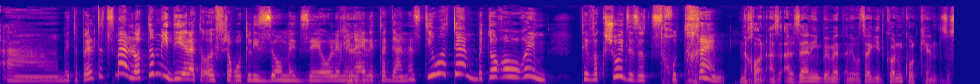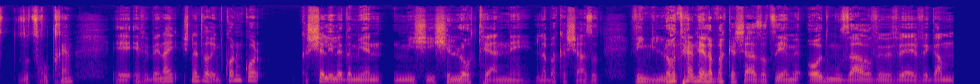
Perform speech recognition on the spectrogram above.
המטפלת עצמה, לא תמיד יהיה לה את האפשרות ליזום את זה או למנהל כן. את הגן, אז תהיו אתם בתור ההורים. תבקשו את זה, זאת זכותכם. נכון, אז על זה אני באמת, אני רוצה להגיד, קודם כל, כן, זאת, זאת זכותכם. אה, ובעיניי, שני דברים. קודם כל, קשה לי לדמיין מישהי שלא תיענה לבקשה הזאת, ואם היא לא תיענה לבקשה הזאת זה יהיה מאוד מוזר ו- ו- וגם,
